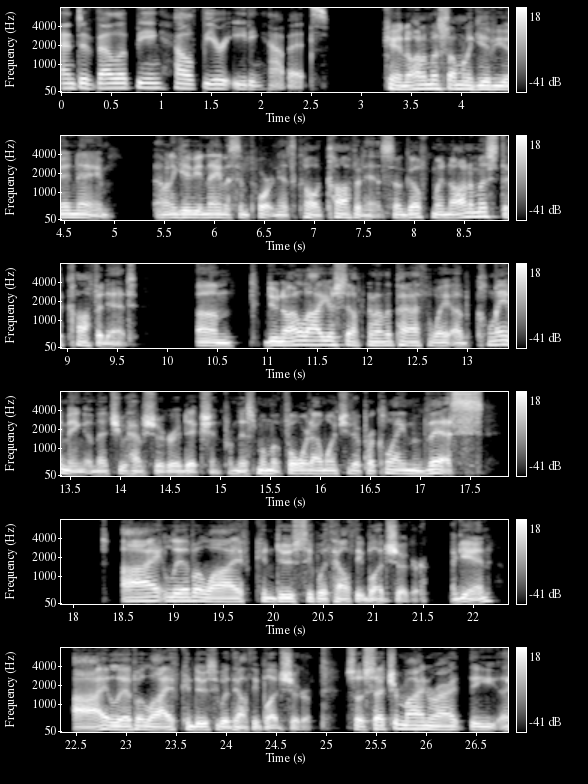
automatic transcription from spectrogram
and developing healthier eating habits? Okay, Anonymous, I'm going to give you a name. I'm going to give you a name that's important. It's called confidence. So go from anonymous to confident. Um, do not allow yourself to go down the pathway of claiming that you have sugar addiction. From this moment forward, I want you to proclaim this I live a life conducive with healthy blood sugar. Again, I live a life conducive with healthy blood sugar. So set your mind right. The uh,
